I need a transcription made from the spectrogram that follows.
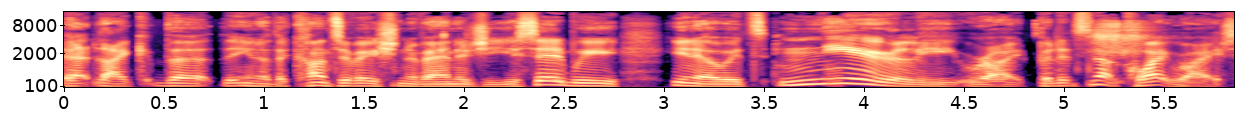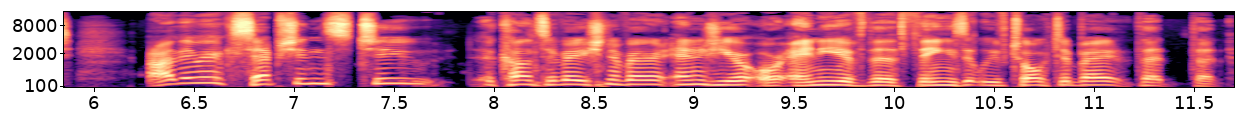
uh, like the, the you know the conservation of energy? You said we you know it's nearly right, but it's not quite right. Are there exceptions to the conservation of energy, or, or any of the things that we've talked about that that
